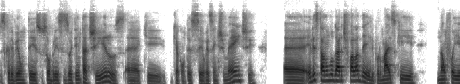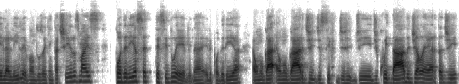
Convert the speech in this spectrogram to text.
escreveu um texto sobre esses 80 tiros é, que, que aconteceu recentemente, é, ele está no lugar de fala dele, por mais que não foi ele ali levando os 80 tiros, mas poderia ser, ter sido ele, né? Ele poderia. É um lugar, é um lugar de, de, de, de, de cuidado e de alerta de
